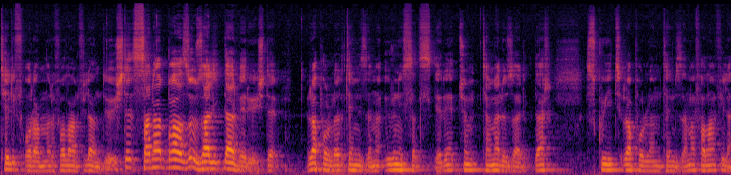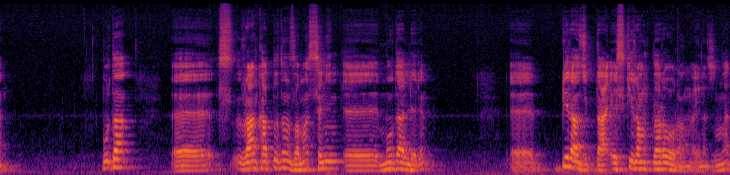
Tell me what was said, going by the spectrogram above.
telif oranları falan filan diyor. İşte sana bazı özellikler veriyor. İşte raporları temizleme, ürün istatistikleri, tüm temel özellikler, Squid raporlarını temizleme falan filan. Burada e, rank atladığın zaman senin e, modellerin e, birazcık daha eski ranklara oranla en azından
